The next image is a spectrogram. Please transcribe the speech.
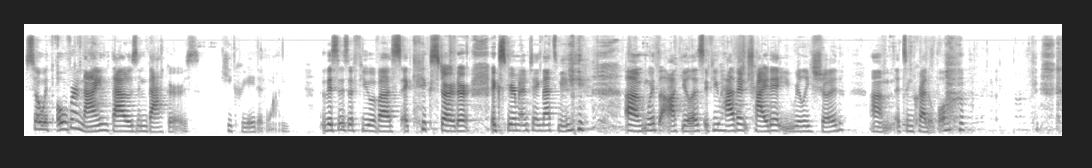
So, with over 9,000 backers, he created one. This is a few of us at Kickstarter experimenting, that's me, um, with the Oculus. If you haven't tried it, you really should. Um, it's incredible.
